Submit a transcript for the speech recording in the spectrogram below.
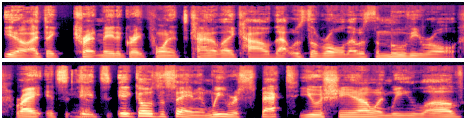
you know, I think Trent made a great point. It's kind of like how that was the role, that was the movie role, right? It's Yeah. it's it goes the same, and we respect Uashino and we love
